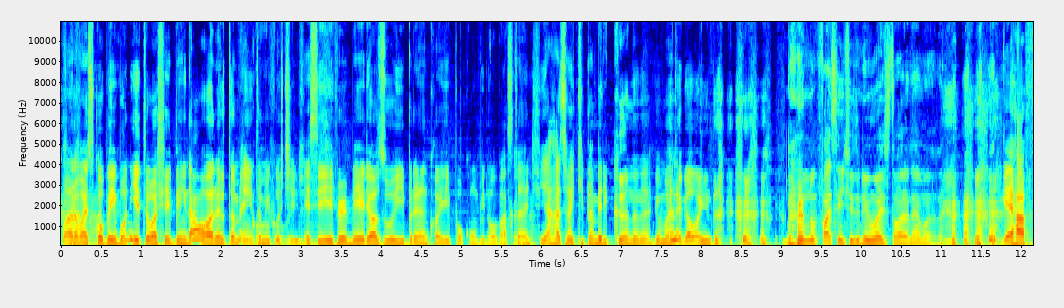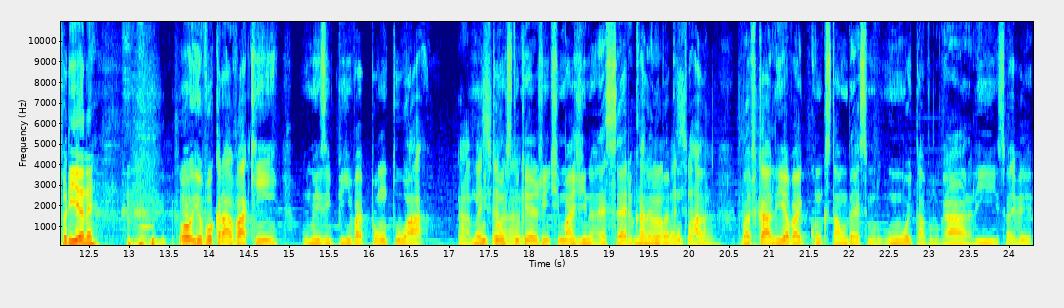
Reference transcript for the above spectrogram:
Mano, mas ficou bem bonito, eu achei bem da hora. Eu também, ficou, também curti. Esse vermelho, azul e branco aí, pô, combinou Bacana. bastante. E a Haas é uma equipe americana, né? Que é o mais legal ainda. não faz sentido nenhum a história, né, mano? Guerra Fria, né? Oh, e eu vou cravar aqui, hein? O Mazepin vai pontuar ah, vai muito antes do que a gente imagina. É sério, cara, não, ele vai, vai pontuar. Vai ficar ali, vai conquistar um décimo, um oitavo lugar ali, você vai ver.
